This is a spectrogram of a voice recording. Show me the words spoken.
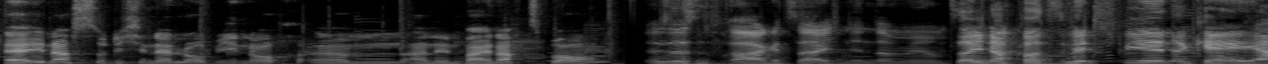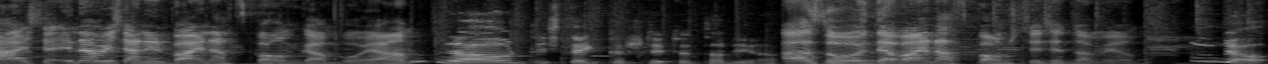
Erinnerst du dich in der Lobby noch ähm, an den Weihnachtsbaum? Es ist ein Fragezeichen hinter mir. Soll ich noch kurz mitspielen? Okay, ja, ich erinnere mich an den Weihnachtsbaum, Gambo, ja? Ja, und ich denke, der steht hinter dir. Achso, und der Weihnachtsbaum steht hinter mir. Ja.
